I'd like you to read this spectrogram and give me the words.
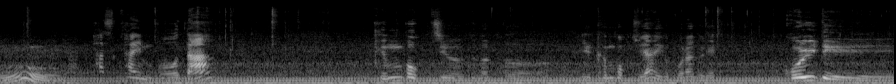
오. 파스타인 뭐다? 금복주 그것도 이 금복주야? 이거 뭐라 그래? 골드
